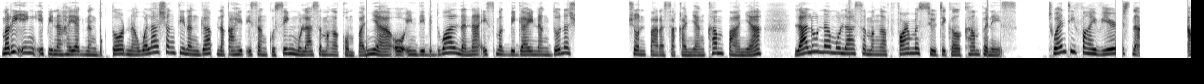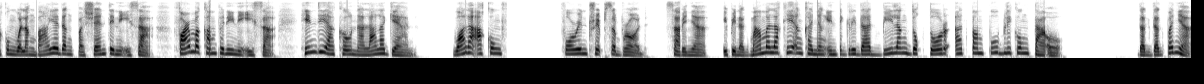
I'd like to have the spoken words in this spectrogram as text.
Mariing ipinahayag ng doktor na wala siyang tinanggap na kahit isang kusing mula sa mga kumpanya o individual na nais magbigay ng donasyon para sa kanyang kampanya, lalo na mula sa mga pharmaceutical companies. 25 years na akong walang bayad ang pasyente ni isa, pharma company ni isa, hindi ako nalalagyan. Wala akong foreign trips abroad. Sabi niya, ipinagmamalaki ang kanyang integridad bilang doktor at pampublikong tao. Dagdag pa niya,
